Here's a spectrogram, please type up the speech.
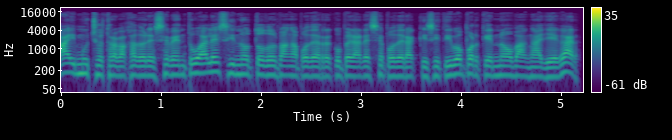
Hay muchos trabajadores eventuales y no todos van a poder recuperar ese poder adquisitivo porque no van a llegar,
